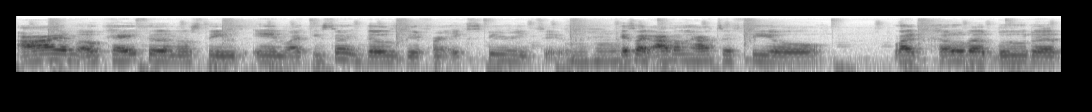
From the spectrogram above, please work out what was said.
I'm okay feeling those things in, like you say, those different experiences. Mhm. It's like I don't have to feel like cuddled up, booed up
